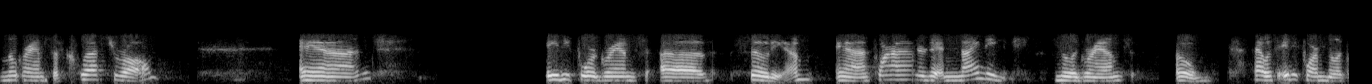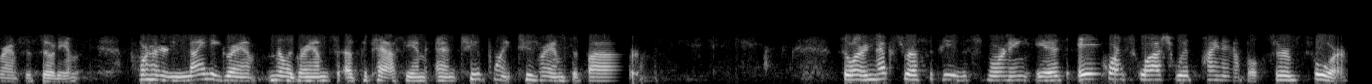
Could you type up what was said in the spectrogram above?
milligrams of cholesterol, and 84 grams of sodium and 490 milligrams. Oh, that was 84 milligrams of sodium, 490 gram, milligrams of potassium, and 2.2 grams of fiber. So our next recipe this morning is acorn squash with pineapple. Serves four.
